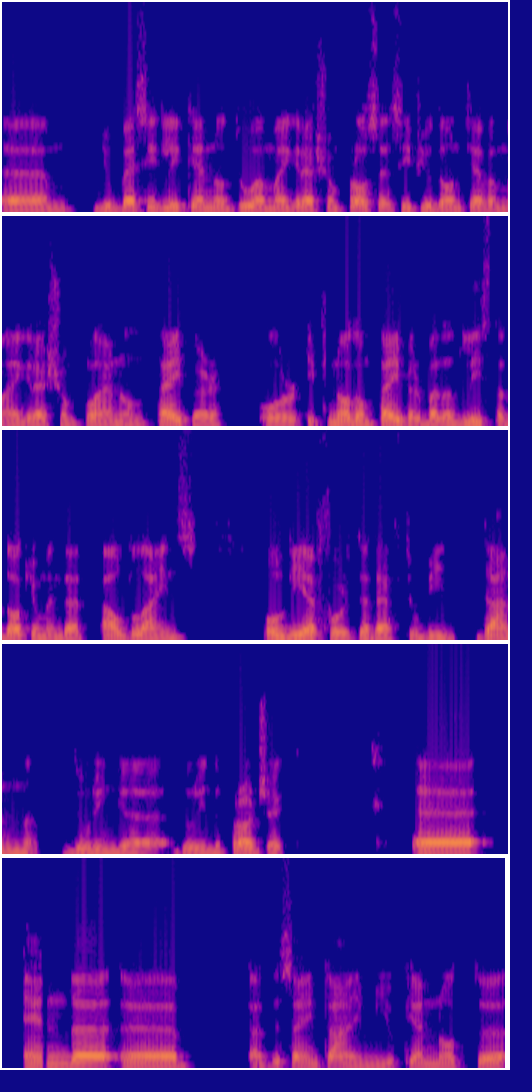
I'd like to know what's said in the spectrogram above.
um, you basically cannot do a migration process if you don't have a migration plan on paper, or if not on paper, but at least a document that outlines all the efforts that have to be done during uh, during the project. Uh, and uh, uh at the same time, you cannot uh,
